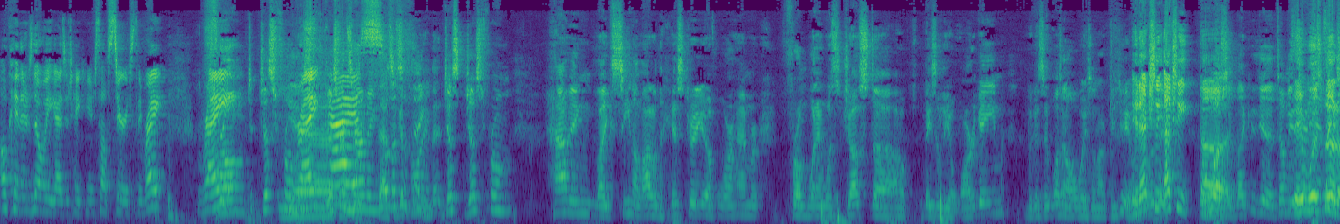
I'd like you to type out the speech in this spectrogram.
okay, there's no way you guys are taking yourself seriously, right? Right? From just from Yeah. Right, just from having That's well, a the good thing. point. that Just just from having like seen a lot of the history of Warhammer, from when it was just uh, basically a war game because it wasn't always an RPG. It actually- actually, what was uh, it? Like, yeah, tell me. It was no, no,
